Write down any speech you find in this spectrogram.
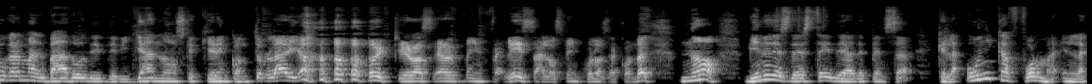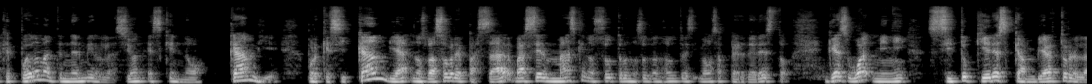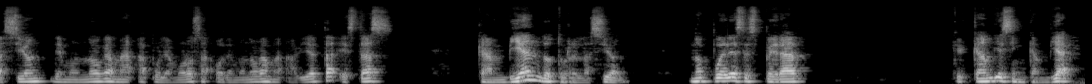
lugar malvado de, villanos que quieren controlar y quiero hacer infeliz a los vínculos secundarios. No, viene desde esta idea de pensar que la única forma en la que puedo mantener mi relación es que no cambie, porque si cambia, nos va a sobrepasar, va a ser más que nosotros, nosotros, nosotros, y vamos a perder esto. Guess what, Mini? Si tú quieres cambiar tu relación de monógama a poliamorosa o de monógama abierta, estás cambiando tu relación. No puedes esperar que cambie sin cambiar.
